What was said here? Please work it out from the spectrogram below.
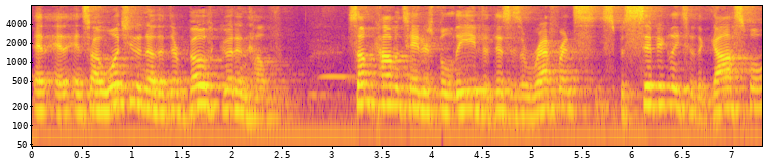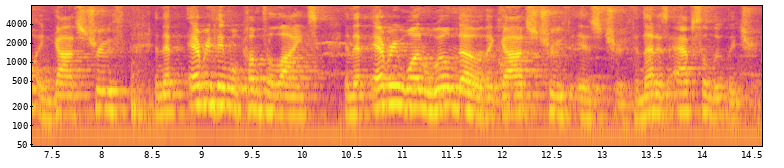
And, and, and so I want you to know that they're both good and helpful. Some commentators believe that this is a reference specifically to the gospel and God's truth, and that everything will come to light, and that everyone will know that God's truth is truth. And that is absolutely true.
